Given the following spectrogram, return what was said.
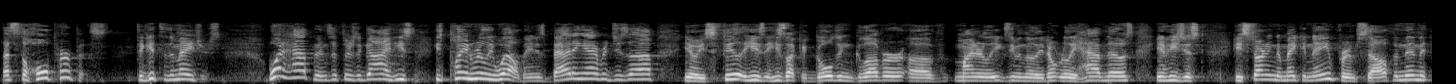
That's the whole purpose. To get to the majors. What happens if there's a guy and he's he's playing really well, man? His batting average is up. You know, he's feel he's he's like a golden glover of minor leagues, even though they don't really have those. You know, he's just he's starting to make a name for himself, and then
